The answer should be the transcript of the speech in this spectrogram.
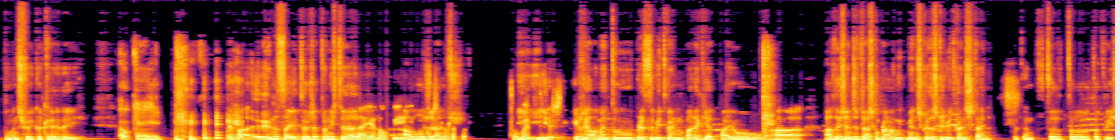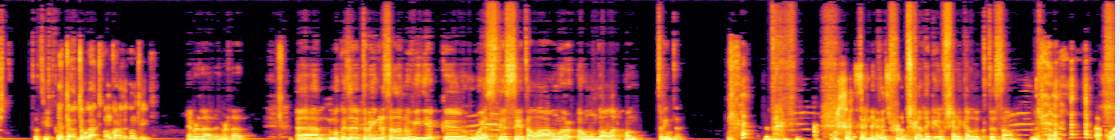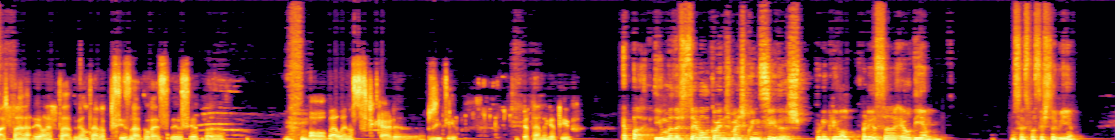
Pelo menos foi o que eu tirei daí. Ok. Epá, eu não sei, eu já estou nisto há Não, eu não alguns anos. E, e- e realmente o preço do Bitcoin não para quieto, pá. Eu há, há dois anos atrás comprava muito menos coisas que os Bitcoins que tenho. Portanto, estou triste. Estou triste com Até o preço teu gato concorda contigo. É verdade, é verdade. Ah, uma coisa também engraçada no vídeo é que o SDC está lá a um, euro- a um dólar ponto 30. Assim é que eles foram buscar, buscar aquela cotação, mas pronto. Ah, Lá está, lá está. Deviam estar a precisar do SDC para, para o balance ficar eh, positivo. Fica estar negativo. Epá, e uma das stablecoins mais conhecidas, por incrível que pareça, é o Diem. Não sei se vocês sabiam.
